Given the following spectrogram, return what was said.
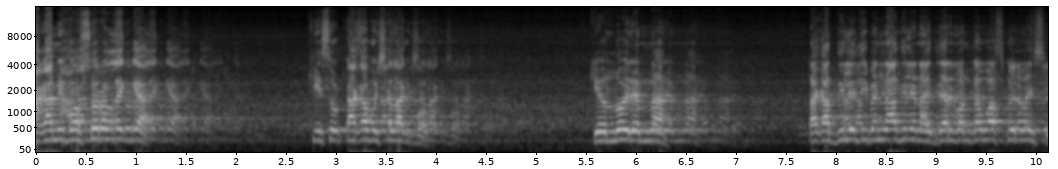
আগামী বছরের লাগিয়া কিছু টাকা পয়সা লাগবে। কেউ লইরেন না। টাকা দিলে দিবেন না দিলে নাই। দেড় ঘণ্টা ওয়াজ করে লাইছি।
